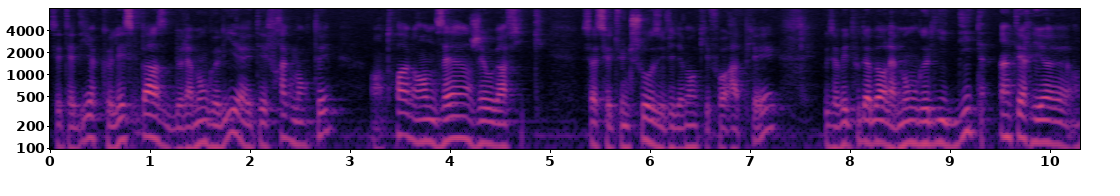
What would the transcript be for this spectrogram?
c'est-à-dire que l'espace de la Mongolie a été fragmenté en trois grandes aires géographiques. Ça, c'est une chose évidemment qu'il faut rappeler. Vous avez tout d'abord la Mongolie dite intérieure,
